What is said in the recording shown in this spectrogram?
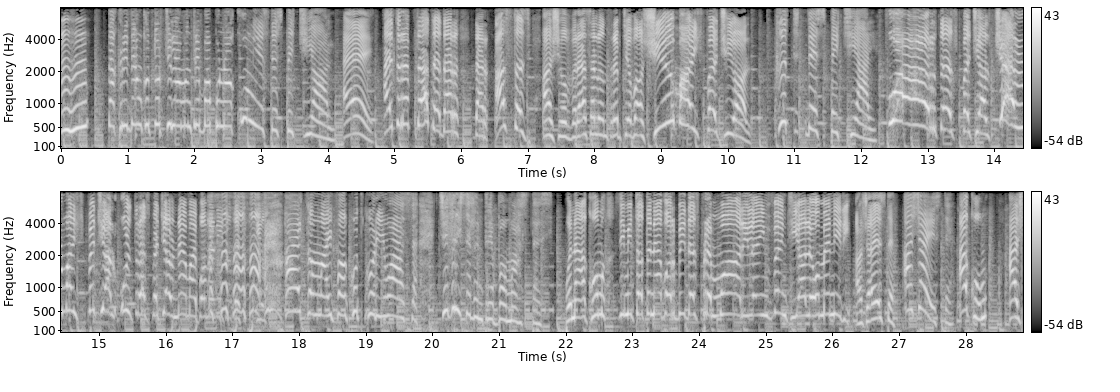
Mhm. Dar credeam că tot ce l-am întrebat până acum este special Ei, ai dreptate, dar, dar astăzi aș vrea să-l întreb ceva și mai special Cât de special? Foarte special, cel mai special, ultra special, nemaipomenit de știu. Hai că m-ai făcut curioasă Ce vrei să-l întrebăm astăzi? Până acum, Zimi tot ne-a vorbit despre marile invenții ale omenirii, așa este? Așa este Acum, aș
